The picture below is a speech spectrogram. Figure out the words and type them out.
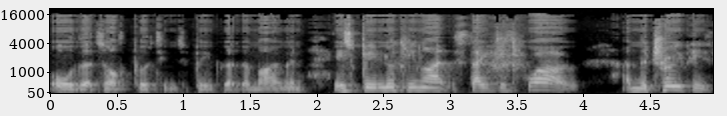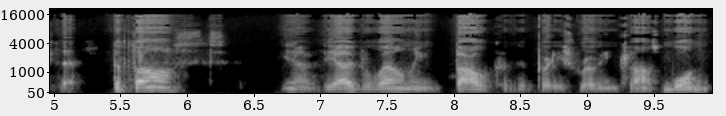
or that's off-putting to people at the moment. It's been looking like the status quo. And the truth is that the vast, you know, the overwhelming bulk of the British ruling class want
